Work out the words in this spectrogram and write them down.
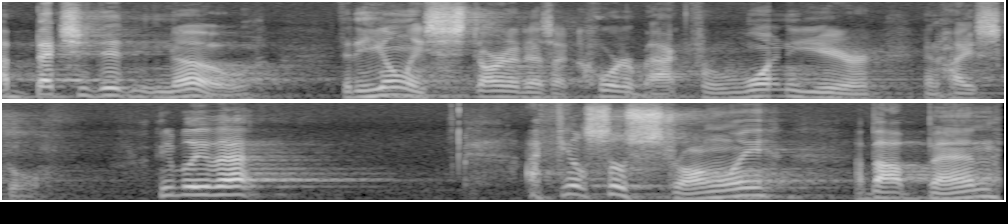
I bet you didn't know that he only started as a quarterback for one year in high school. Can you believe that? I feel so strongly about Ben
